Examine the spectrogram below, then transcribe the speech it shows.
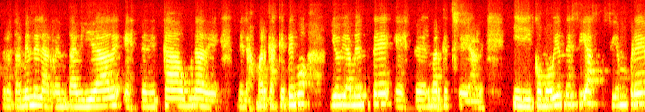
pero también de la rentabilidad este, de cada una de, las marcas que tengo y obviamente este, del market share. Y como bien decías, siempre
